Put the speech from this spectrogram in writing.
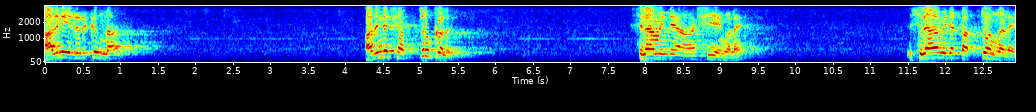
അതിനെ എതിർക്കുന്ന അതിന്റെ ശത്രുക്കൾ ഇസ്ലാമിന്റെ ആശയങ്ങളെ ഇസ്ലാമിന്റെ തത്വങ്ങളെ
